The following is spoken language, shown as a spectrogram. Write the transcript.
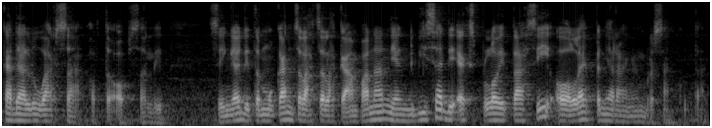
kadaluarsa atau obsolete sehingga ditemukan celah-celah keamanan yang bisa dieksploitasi oleh penyerang yang bersangkutan.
